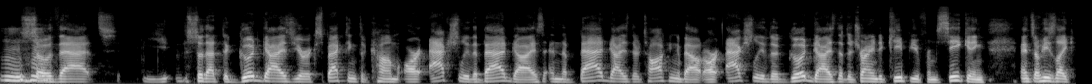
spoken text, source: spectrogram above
Mhm. so that y- so that the good guys you're expecting to come are actually the bad guys and the bad guys they're talking about are actually the good guys that they're trying to keep you from seeking and so he's like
